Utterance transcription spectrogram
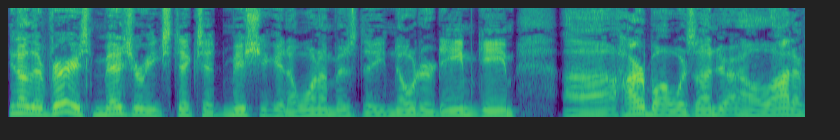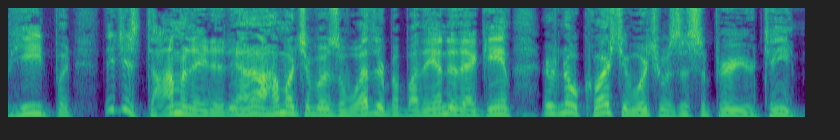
You know, there are various measuring sticks at Michigan, and one of them is the Notre Dame game. Uh, Harbaugh was under a lot of heat, but they just dominated. I don't know how much of it was the weather, but by the end of that game, there's no question which was the superior team.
